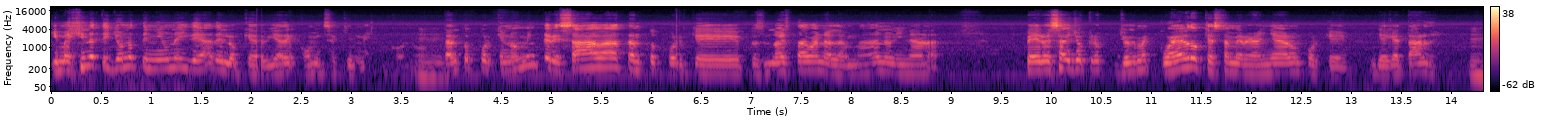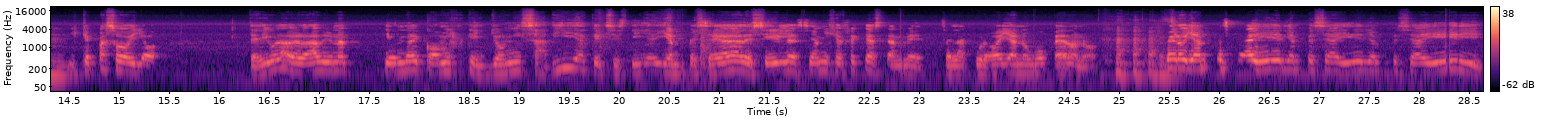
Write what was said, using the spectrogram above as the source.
imagínate, yo no tenía una idea de lo que había de cómics aquí en México, ¿no? Tanto porque no me interesaba, tanto porque pues no estaban a la mano ni nada. Pero esa yo creo, yo me acuerdo que hasta me regañaron porque llegué tarde. ¿Y qué pasó? yo, te digo la verdad, vi una tienda de cómics que yo ni sabía que existía y empecé a decirle así a mi jefe que hasta me se la curó y ya no hubo pedo, ¿no? Pero ya empecé a ir, ya empecé a ir, ya empecé a ir y,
